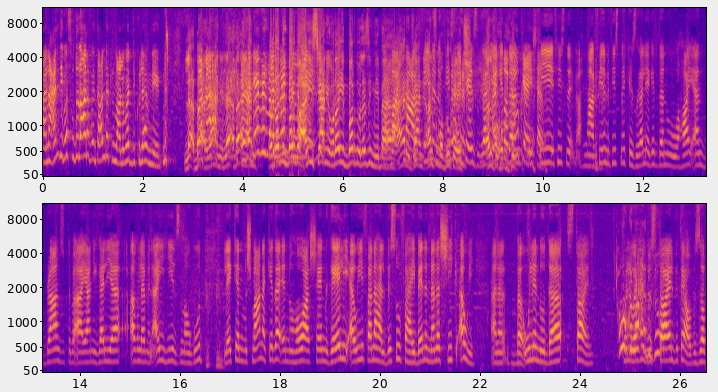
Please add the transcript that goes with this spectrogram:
أنا عندي بس فضول اعرف انت عندك المعلومات دي كلها منين. لا بقى يعني لا بقى يعني. الراجل منين؟ عريس يعني قريب برضو لازم يبقى عارف يعني. ألف مبروك في يا ألف جدا مبروك يا هشام. في في سن... إحنا عارفين إن في sneakers غالية جدا و high end brands وبتبقى يعني غالية أغلى من أي heels موجود. لكن مش معنى كده انه هو عشان غالي قوي فأنا هلبسه فهيبان إن أنا شيك قوي. أنا بقول إنه ده style هو كل, كل واحد. وال style بتاعه بالظبط.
